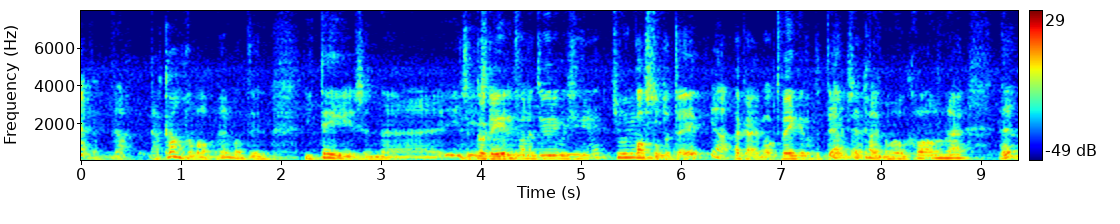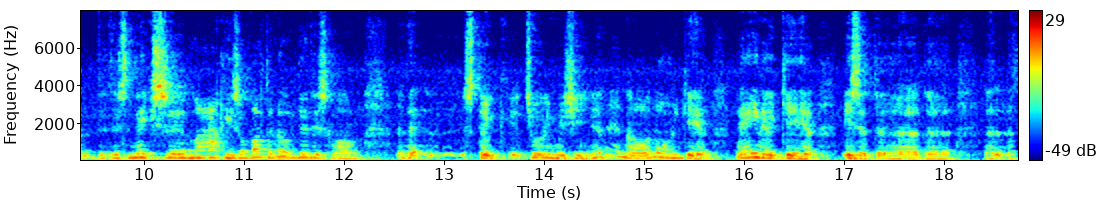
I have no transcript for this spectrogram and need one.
Ja, dat, dat, kan gewoon, hè, want eh, die T is een... eh, Is een codering van een Turing-machine. Turing- Past op de tape. Ja, Dan kan je hem ook twee keer op de tape ja, dan kan ik hem ook gewoon. eh, hè, dit is niks magisch of wat dan ook. Dit is gewoon een stuk Turing-machine. En dan nog een keer. De ene keer is het de, het,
